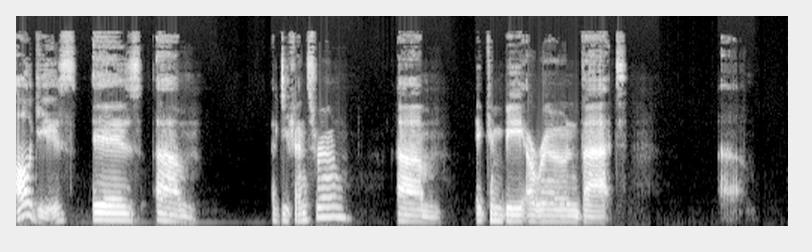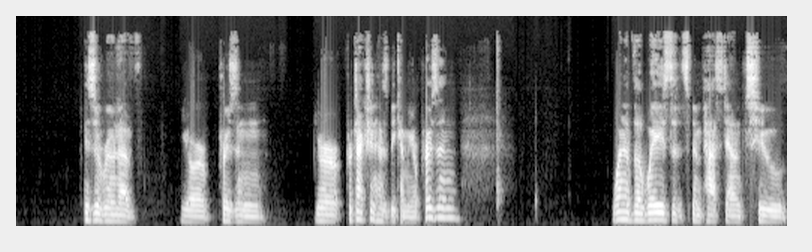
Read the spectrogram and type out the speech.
Algiz is um, a defense rune. Um, it can be a rune that uh, is a rune of your prison. Your protection has become your prison. One of the ways that it's been passed down to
